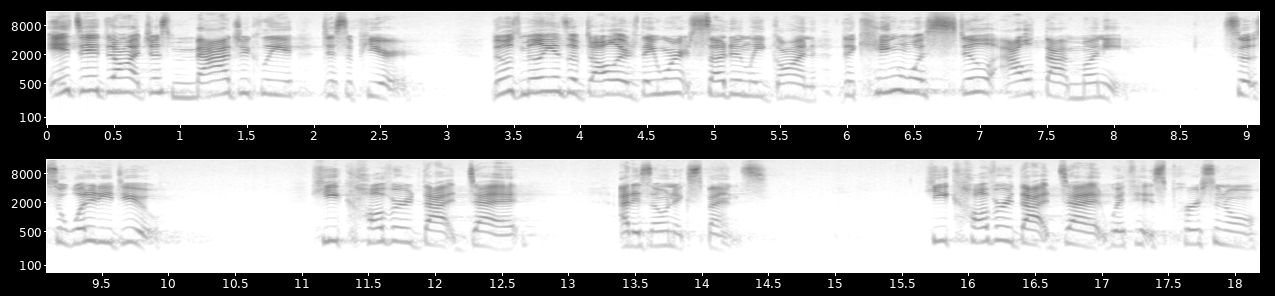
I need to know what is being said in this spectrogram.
It did not just magically disappear. Those millions of dollars, they weren't suddenly gone. The king was still out that money. So, so what did he do? He covered that debt at his own expense. He covered that debt with his personal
